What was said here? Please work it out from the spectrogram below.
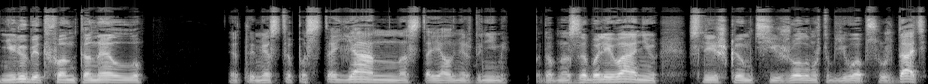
не любит Фонтанеллу. Это место постоянно стояло между ними подобно заболеванию, слишком тяжелому, чтобы его обсуждать,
